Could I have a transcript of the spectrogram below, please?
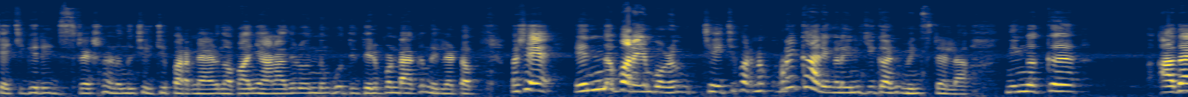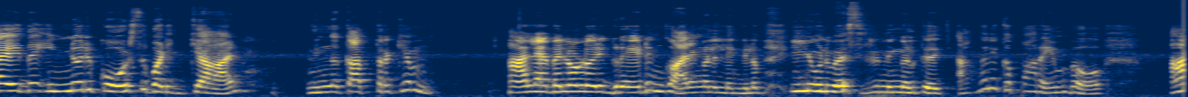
ചേച്ചിക്ക് രജിസ്ട്രേഷൻ ഉണ്ടെന്ന് ചേച്ചി പറഞ്ഞായിരുന്നു. അപ്പോൾ ഞാൻ അതിലൊന്നും കുത്തിത്തിരിപ്പുണ്ടാക്കുന്നില്ല കേട്ടോ. പക്ഷേ എന്ന് പറയുമ്പോഴും ചേച്ചി പറഞ്ഞ കുറേ കാര്യങ്ങൾ എനിക്ക് കൺവിൻസ്ഡ് അല്ല. നിങ്ങൾക്ക് അതായത് ഇന്നൊരു കോഴ്സ് പഠിക്കാൻ നിങ്ങൾക്ക് അത്രയ്ക്കും ആ ലെവലുള്ള ഒരു ഗ്രേഡും കാര്യങ്ങളില്ലെങ്കിലും ഈ യൂണിവേഴ്സിറ്റി നിങ്ങൾക്ക് അങ്ങനെയൊക്കെ പറയുമ്പോൾ ആ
